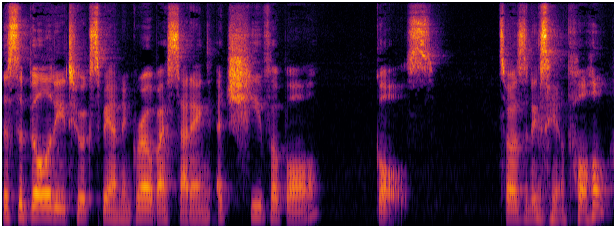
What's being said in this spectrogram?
this ability to expand and grow by setting achievable goals. So, as an example,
